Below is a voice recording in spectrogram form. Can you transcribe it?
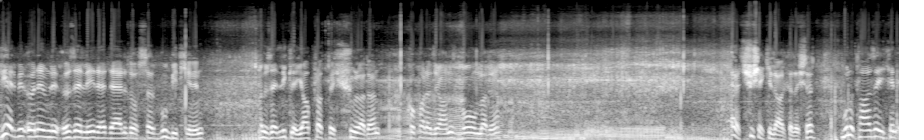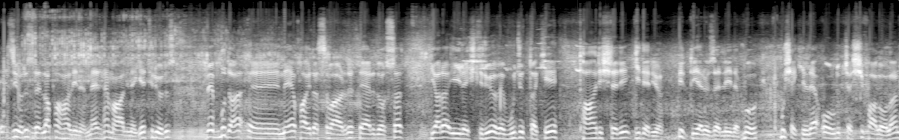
Diğer bir önemli özelliği de değerli dostlar bu bitkinin özellikle yaprak ve şuradan koparacağınız boğumları Evet şu şekilde arkadaşlar. Bunu taze iken eziyoruz ve lapa haline, merhem haline getiriyoruz. Ve bu da e, neye faydası vardır değerli dostlar? Yara iyileştiriyor ve vücuttaki tahrişleri gideriyor. Bir diğer özelliği de bu. Bu şekilde oldukça şifalı olan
